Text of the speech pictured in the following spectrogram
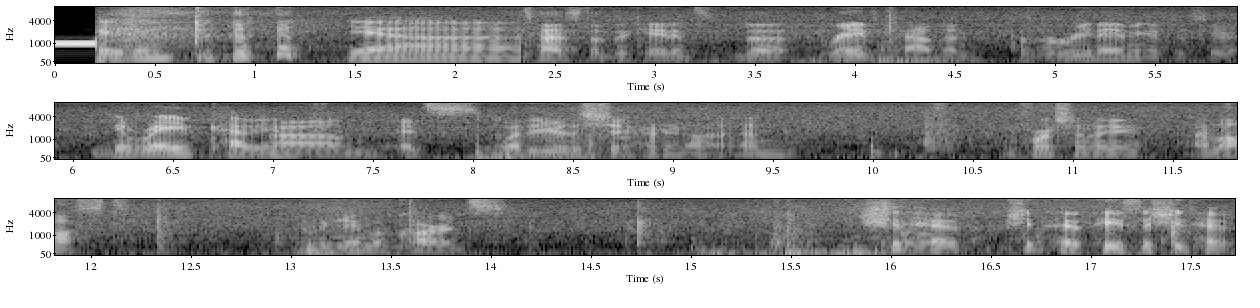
cabin. yeah, Test of the cadence, the rave cabin, because we're renaming it this year. the rave cabin. Um, it's whether you're the shithead or not, and unfortunately, I lost in the game of cards. Shithead, shithead. He's a shithead.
